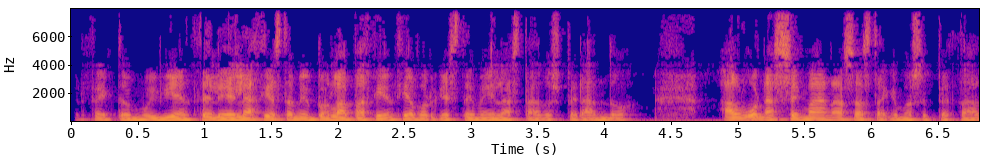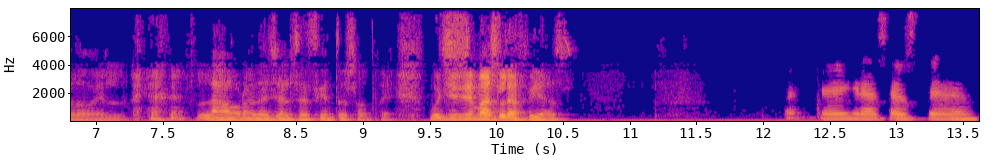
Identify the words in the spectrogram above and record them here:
Perfecto, muy bien, Celia. Gracias también por la paciencia porque este mail ha estado esperando algunas semanas hasta que hemos empezado el, la hora de Shell 611. Muchísimas gracias. Ok, gracias a ustedes.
